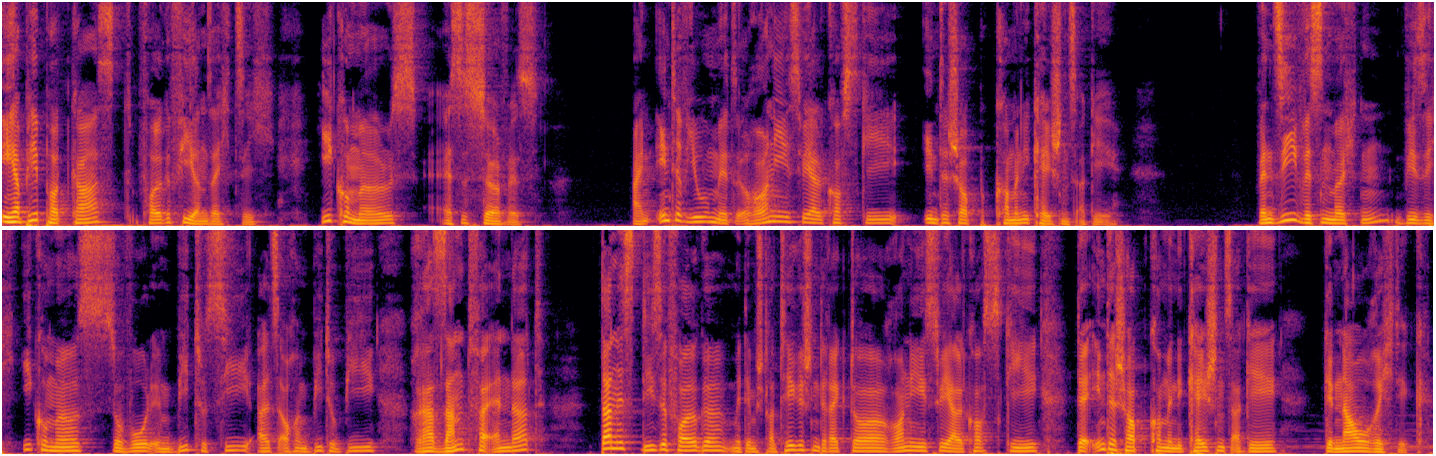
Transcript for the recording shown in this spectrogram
ERP Podcast Folge 64 E-Commerce as a Service. Ein Interview mit Ronny Swialkowski, Intershop Communications AG. Wenn Sie wissen möchten, wie sich E-Commerce sowohl im B2C als auch im B2B rasant verändert, dann ist diese Folge mit dem strategischen Direktor Ronny Swialkowski der Intershop Communications AG genau richtig.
